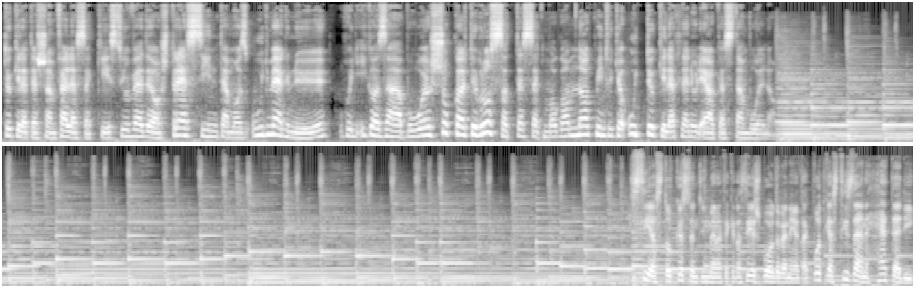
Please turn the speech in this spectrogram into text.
tökéletesen fel leszek készülve, de a stressz szintem az úgy megnő, hogy igazából sokkal több rosszat teszek magamnak, mint hogyha úgy tökéletlenül elkezdtem volna. Sziasztok, köszöntünk benneteket az És Boldogan Éltek Podcast 17.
